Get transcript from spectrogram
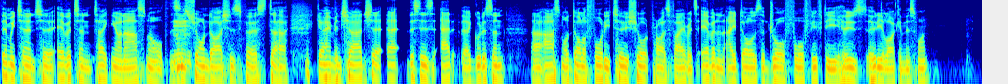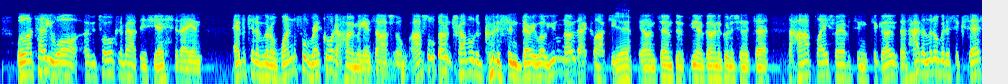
then we turn to Everton taking on Arsenal. This mm. is Sean Dyche's first uh, game in charge. Uh, this is at uh, Goodison. Uh, Arsenal $1.42 short price favourites. Everton $8, the draw 450 Who's Who do you like in this one? Well, I'll tell you what, I was talking about this yesterday, and Everton have got a wonderful record at home against Arsenal. Arsenal don't travel to Goodison very well. You'll know that, Clarky. Yeah. You know, in terms of you know going to Goodison, it's a, it's a hard place for Everton to go. They've had a little bit of success,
